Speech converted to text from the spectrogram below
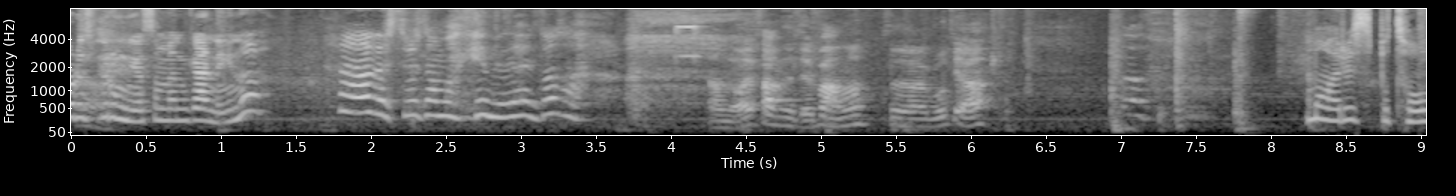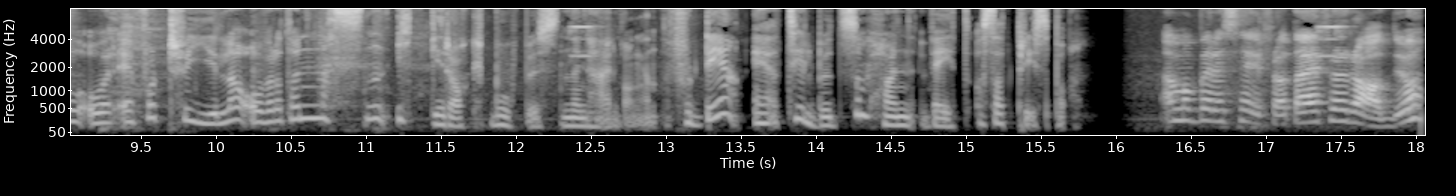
Har du sprunget som en gærning nå? Jeg visste ikke at de var med i det hele tatt. Ja, men Nå er det fem minutter på nå, så det var god tid. Ja. Marius på tolv år er fortvila over at han nesten ikke rakk bokbussen denne gangen, for det er et tilbud som han vet å sette pris på. Jeg må bare si ifra at jeg er fra radio.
